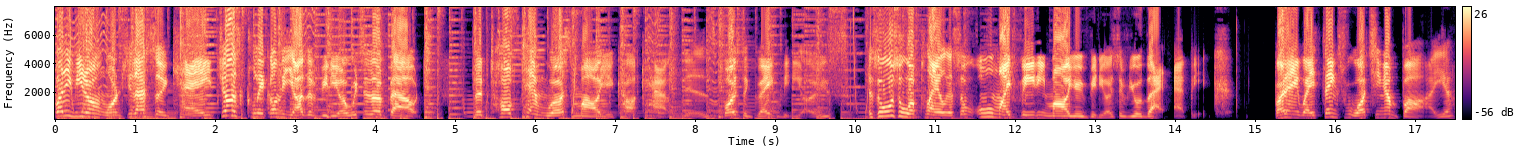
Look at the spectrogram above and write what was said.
But if you don't want to, that's okay. Just click on the other video, which is about the top 10 worst Mario Kart characters. Both are great videos. There's also a playlist of all my 3D Mario videos if you're that epic. But anyway, thanks for watching and bye.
